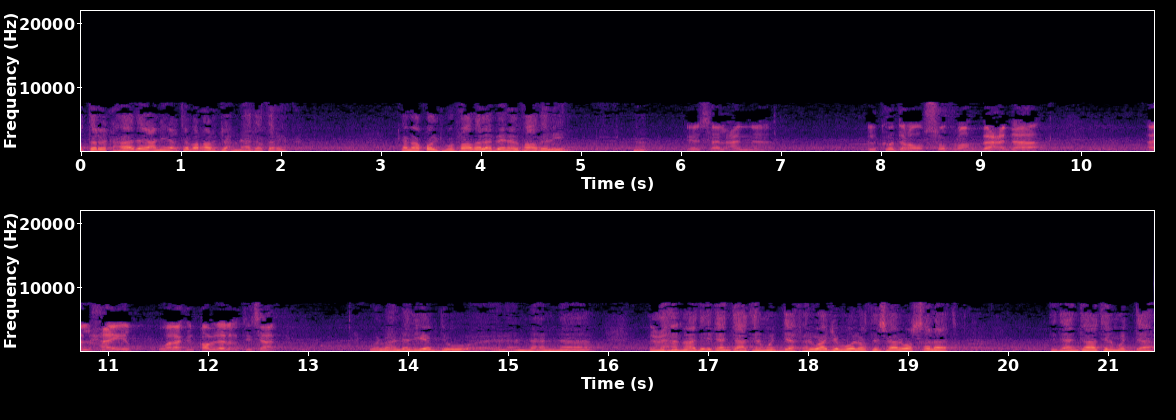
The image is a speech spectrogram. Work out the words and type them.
الطريق هذا يعني يعتبر أرجح من هذا الطريق. كما قلت مفاضلة بين الفاضلين. يسأل عن الكدرة والصفرة بعد الحيض ولكن قبل الاغتسال. والله الذي يبدو أن أن أنها ما إذا انتهت المدة فالواجب هو الاغتسال والصلاة. إذا انتهت المدة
